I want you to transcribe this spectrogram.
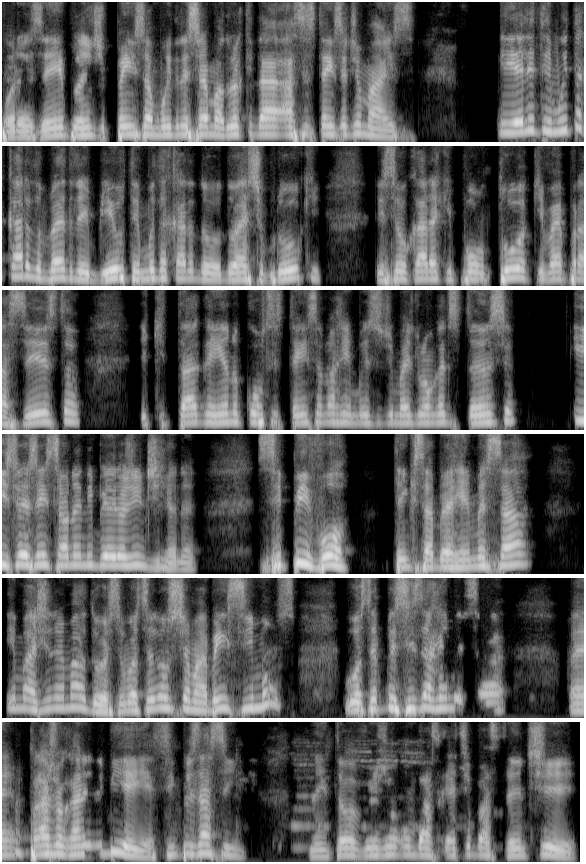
por exemplo, a gente pensa muito nesse armador que dá assistência demais. E ele tem muita cara do Bradley Bill, tem muita cara do, do Westbrook, de ser o cara que pontua, que vai para a cesta e que está ganhando consistência no arremesso de e longa distância. Isso é essencial na NBA hoje em dia, né? Se pivô tem que saber arremessar, imagina armador. Se você não se chamar Ben Simmons, você precisa arremessar é, para jogar na NBA. É simples assim. Né? Então eu vejo um basquete bastante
